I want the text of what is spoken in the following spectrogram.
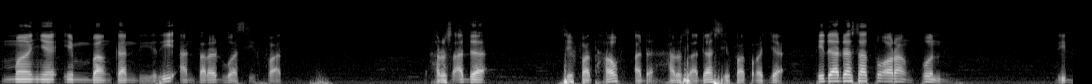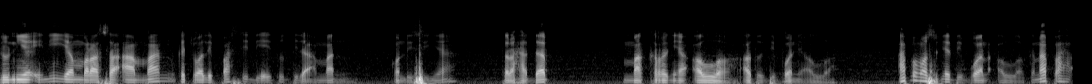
menyeimbangkan diri antara dua sifat. Harus ada sifat khauf, ada harus ada sifat raja. Tidak ada satu orang pun di dunia ini yang merasa aman kecuali pasti dia itu tidak aman kondisinya terhadap makernya Allah atau tipuannya Allah. Apa maksudnya tipuan Allah? Kenapa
